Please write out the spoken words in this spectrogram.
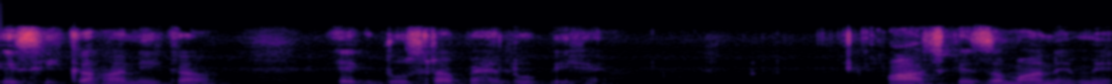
इसी कहानी का एक दूसरा पहलू भी है। आज के ज़माने में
